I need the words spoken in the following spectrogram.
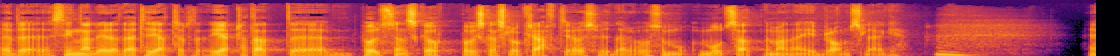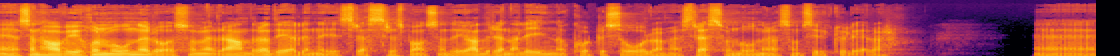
är det, signalerar det till hjärtat, hjärtat att eh, pulsen ska upp och vi ska slå kraftigare och så vidare. Och så motsatt när man är i bromsläge. Eh, sen har vi hormoner då som är den andra delen i stressresponsen. Det är ju adrenalin och kortisol och de här stresshormonerna som cirkulerar. Eh,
